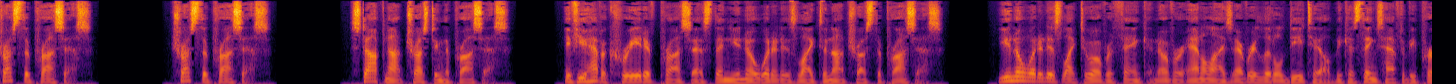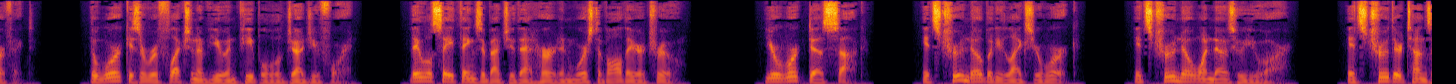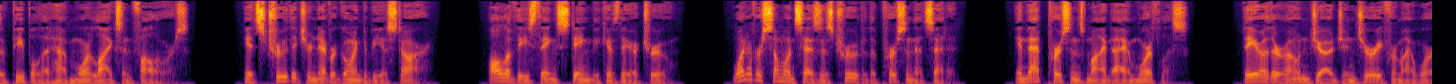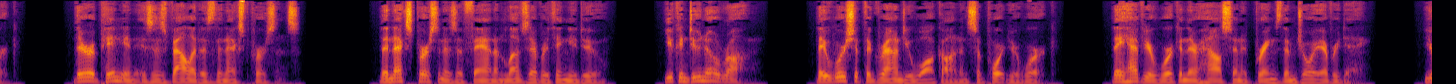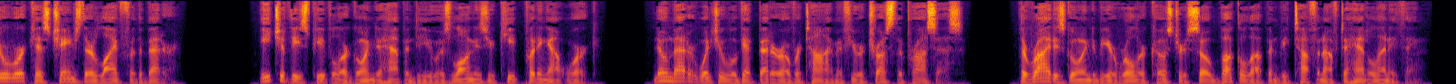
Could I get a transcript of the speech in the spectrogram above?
Trust the process. Trust the process. Stop not trusting the process. If you have a creative process, then you know what it is like to not trust the process. You know what it is like to overthink and overanalyze every little detail because things have to be perfect. The work is a reflection of you, and people will judge you for it. They will say things about you that hurt, and worst of all, they are true. Your work does suck. It's true nobody likes your work. It's true no one knows who you are. It's true there are tons of people that have more likes and followers. It's true that you're never going to be a star. All of these things sting because they are true. Whatever someone says is true to the person that said it. In that person's mind, I am worthless. They are their own judge and jury for my work. Their opinion is as valid as the next person's. The next person is a fan and loves everything you do. You can do no wrong. They worship the ground you walk on and support your work. They have your work in their house and it brings them joy every day. Your work has changed their life for the better. Each of these people are going to happen to you as long as you keep putting out work. No matter what, you will get better over time if you trust the process. The ride is going to be a roller coaster, so buckle up and be tough enough to handle anything.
